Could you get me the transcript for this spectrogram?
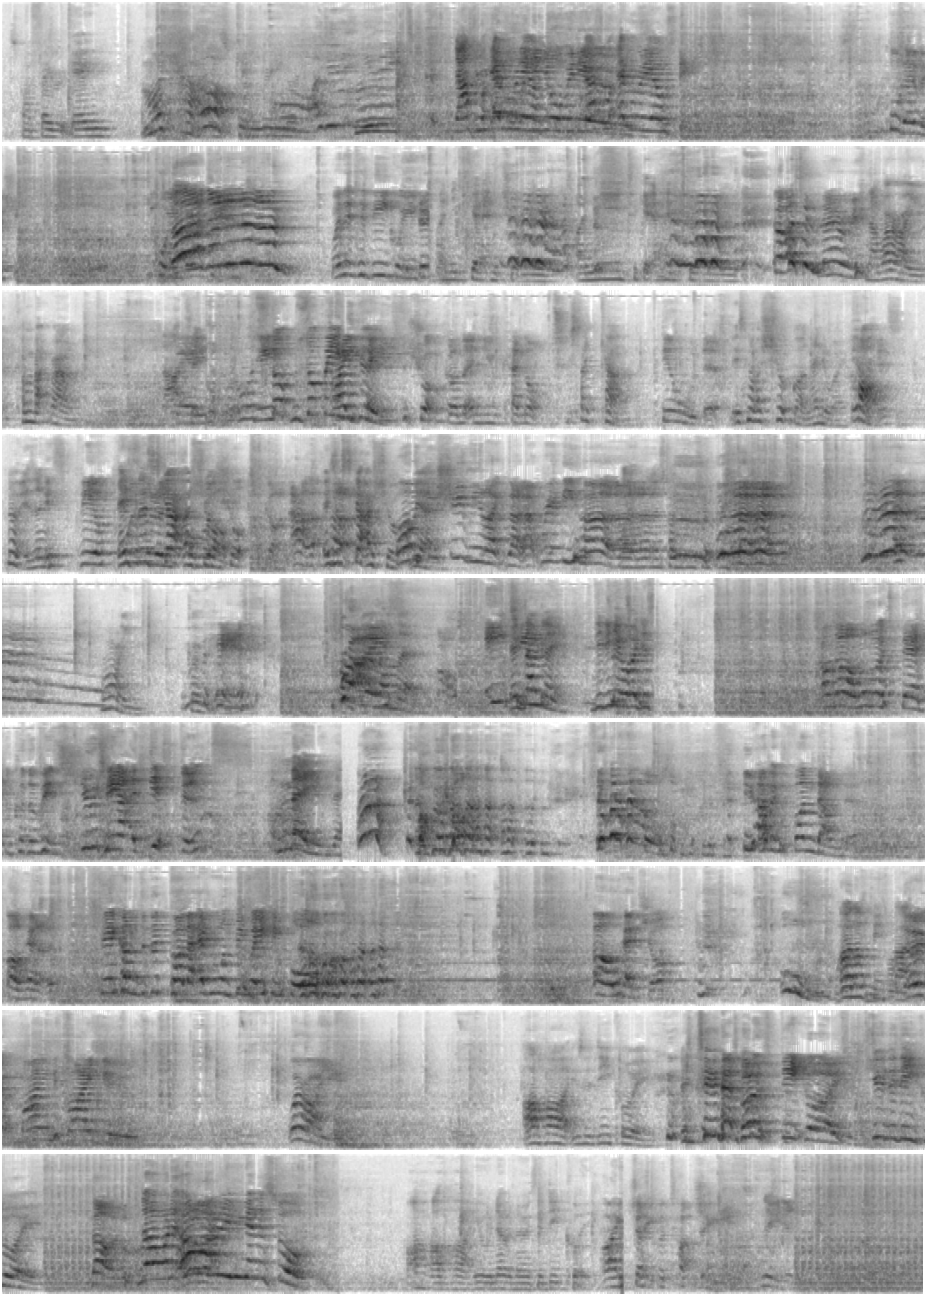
It's my favourite game. And my cat Oh. is getting really Oh, annoyed. I didn't even eat. That's what everybody in your video. That's what everybody else did. Pulled over shoot. Decoy, you No, don't no, do. no, no, no. It's a decoy, you don't. I need to get a headshot. I need to get a headshot. That was hilarious. Now, where are you? Come back round. That's Wait. it. W- w- See, Stop, stop being I can use the shotgun and you cannot Yes, I can. deal with it. It's not a shotgun anyway. Yeah, Ha. it is. No, it isn't. It's the equivalent scatter of shot. a shotgun. Ow, that It's a scatter shot, Why would yeah. you shoot me like that? That really Well, hurt. no, it's time you shot me. Where are you? Over here. Right on Surprise! there. Oh, 18. Exactly. Did you hear what I just... Oh no, I'm almost dead because of it shooting at a distance. Melee. Ah! Oh god. You're having fun down there. Oh, hello. Here comes the good part that everyone's been waiting for. Oh, headshot. Ooh. I love these back. Don't mind if I do. Where are you? Aha, it's a decoy. They're both decoys. Shoot the decoy. No. No, what? Oh, you get a sword. Ah, ha, ha, he will never know it's a decoy. I just for touching you. No, you didn't.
